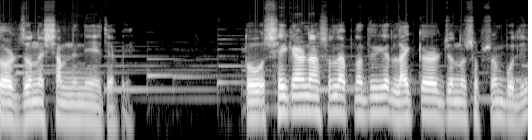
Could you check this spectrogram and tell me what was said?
দশজনের সামনে নিয়ে যাবে। তো সেই কারণে আসলে আপনাদেরকে লাইক করার জন্য সবসময় বলি।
